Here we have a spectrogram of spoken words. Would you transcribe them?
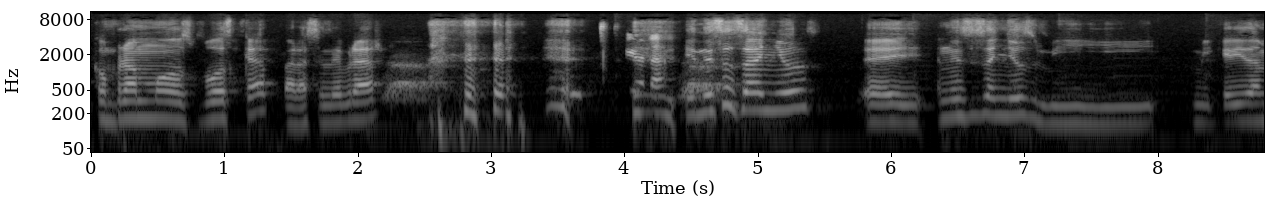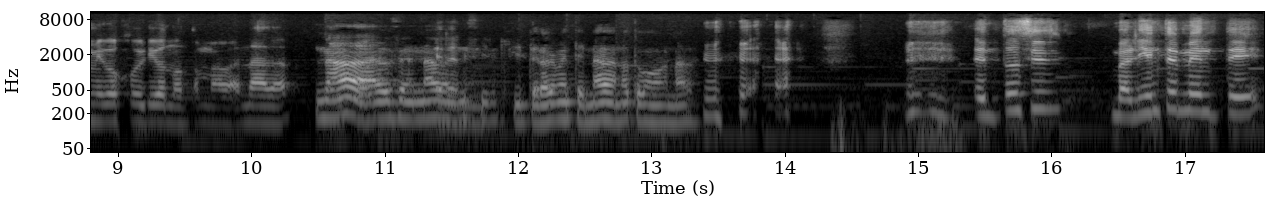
compramos vodka para celebrar. En esos años, eh, en esos años mi, mi querido amigo Julio no tomaba nada. Nada, o sea, nada, Eran- es decir, literalmente nada, no tomaba nada. Entonces, valientemente,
